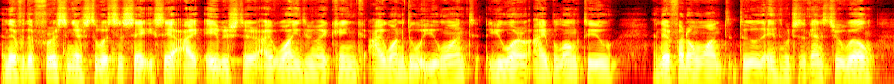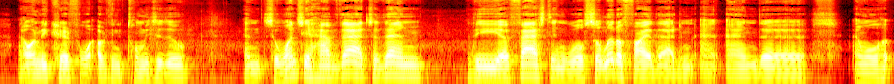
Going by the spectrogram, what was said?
And therefore, the first thing he has to do is to say, say, I, Abishter, I want you to be my king. I want to do what you want. You are, I belong to you. And therefore, I don't want to do anything which is against your will. I want to be careful with everything you told me to do. And so once you have that, so then the uh, fasting will solidify that and and and, uh, and will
